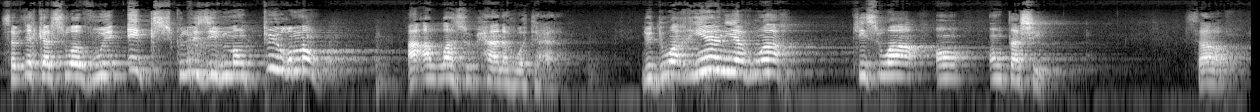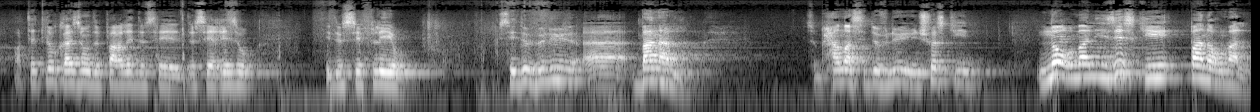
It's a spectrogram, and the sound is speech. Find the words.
ça veut dire qu'elle soit vouée exclusivement, purement à Allah subhanahu wa ta'ala. Il ne doit rien y avoir qui soit entaché. Ça, peut-être l'occasion de parler de ces, réseaux et de ces fléaux. C'est devenu euh, banal. Subhanallah, c'est devenu une chose qui normalisait ce qui est pas normal.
